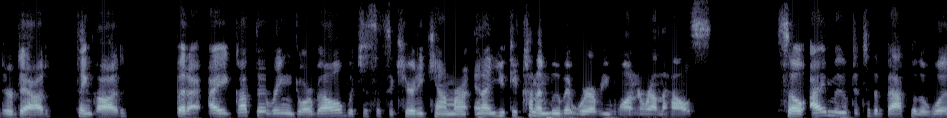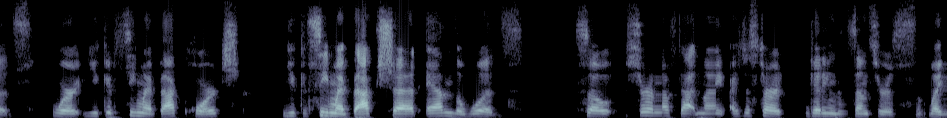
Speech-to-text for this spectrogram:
their dad, thank God. But I, I got the ring doorbell, which is a security camera, and I, you could kind of move it wherever you want around the house. So I moved it to the back of the woods where you could see my back porch, you could see my back shed, and the woods. So sure enough, that night I just start getting the sensors like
